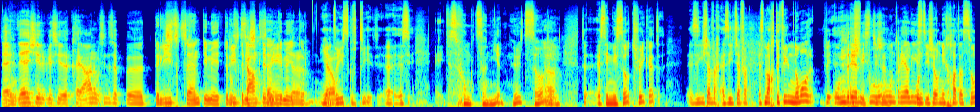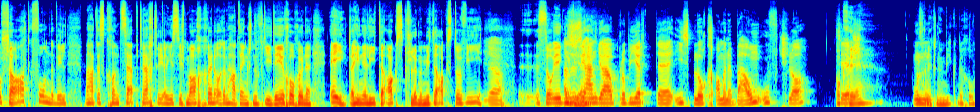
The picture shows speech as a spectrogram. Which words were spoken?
der, So. der ist irgendwie, keine Ahnung, was sind das etwa 30 cm auf 30 30 Zentimeter. cm. Ja, Ja. 30 auf 30. Äh, das, das funktioniert nicht, sorry. Ja. Es hat mich so triggert. Es ist einfach, es ist einfach, es macht den Film nochmal Unrealistischer. unrealistischer. Und, ich habe das so schade gefunden, weil man hat das Konzept recht realistisch machen können oder man hat wenigstens auf die Idee kommen können, ey, da hinten liegt eine Axt, schlimmer mit der Axt drauf ein. Ja. Äh, So irgendwie. Also sie haben ja auch probiert, den Eisblock an einem Baum aufzuschlagen. zuerst. Okay, das habe Und, ich nicht mitbekommen.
